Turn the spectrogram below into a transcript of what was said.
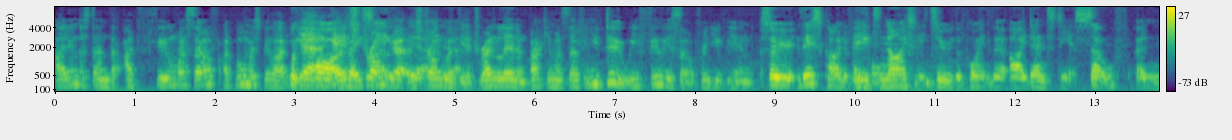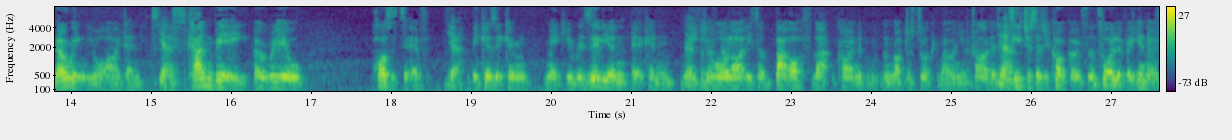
I understand that I'd feel myself. I'd almost be like, Well, yeah, getting racing, stronger and yeah, stronger yeah. with the adrenaline and backing myself. And you do. You feel yourself when you're being. So this kind of leads nicely to the point that identity itself and knowing your identity Yes. can be a real positive Yeah. because it can make you resilient. It can make you more likely to bat off that kind of. I'm not just talking about when you're a child and Yeah. the teacher says you can't go to the mm-hmm. toilet, but you know.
